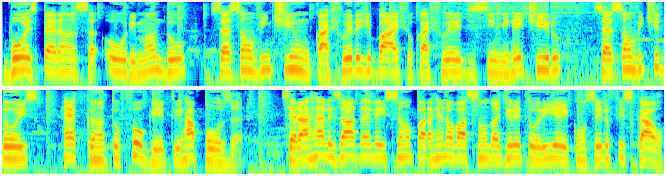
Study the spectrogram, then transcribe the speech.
Boa Esperança, Ouro e Mandu. Seção 21, Cachoeira de Baixo, Cachoeira de Cima e Retiro. Seção 22, Recanto, Fogueto e Raposa. Será realizada a eleição para a renovação da diretoria e conselho fiscal,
